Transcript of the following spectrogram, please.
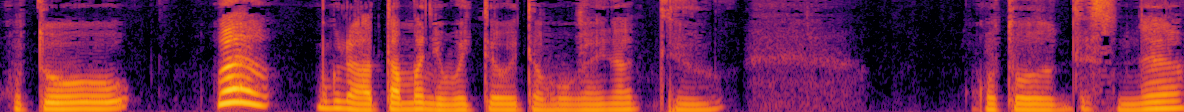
ことは、僕ら頭に置いておいた方がいいなっていうことですね。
